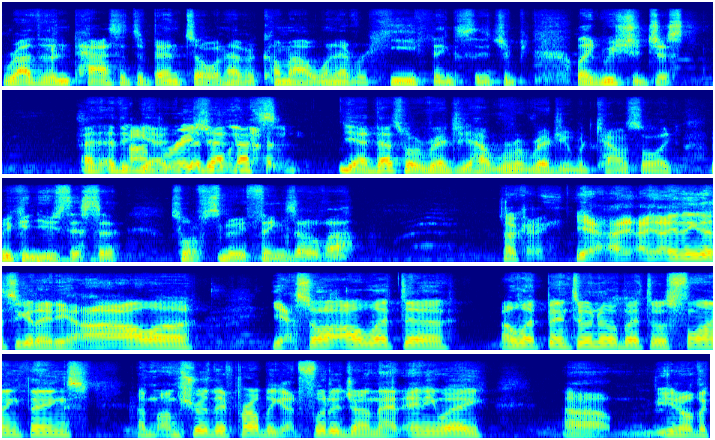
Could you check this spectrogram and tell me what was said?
rather than pass it to Bento and have it come out whenever he thinks it should be. Like we should just. I, I think yeah, that, that's yeah, that's what Reggie how Reggie would counsel. Like we can use this to sort of smooth things over. Okay. Yeah, I, I- I think that's a good idea. I'll uh yeah, so I'll let uh I'll let Bento know about those flying things. I'm, I'm sure they've probably got footage on that anyway. Um, you know, the,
